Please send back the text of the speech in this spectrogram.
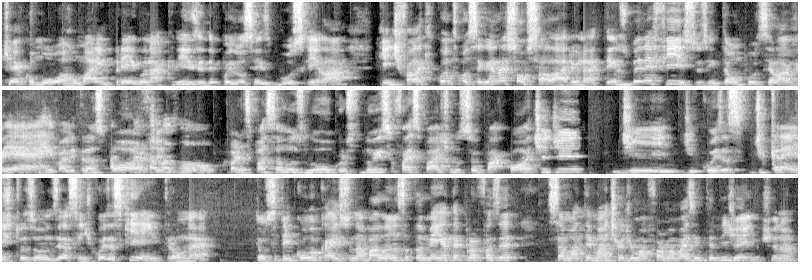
que é como arrumar emprego na crise, depois vocês busquem lá, que a gente fala que quanto você ganha não é só o salário, né? Tem os benefícios. Então, putz, sei lá, VR, vale transporte, participação nos lucros, participação nos lucros tudo isso faz parte do seu pacote de, de, de coisas, de créditos, vamos dizer assim, de coisas que entram, né? Então você tem que colocar isso na balança também, até para fazer essa matemática de uma forma mais inteligente, né?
